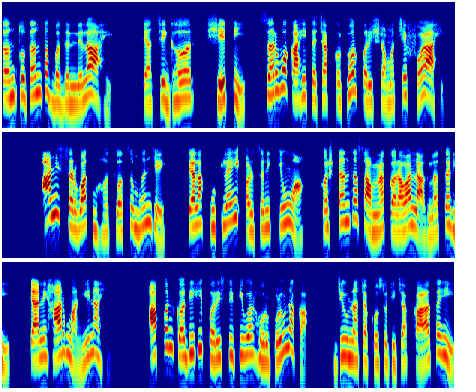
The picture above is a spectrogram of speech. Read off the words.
तंतोतंत बदललेलं आहे. त्याचे घर शेती सर्व काही त्याच्या कठोर परिश्रमाचे फळ आहे. आणि सर्वात महत्वाचं म्हणजे त्याला कुठल्याही अडचणी किंवा कष्टांचा सामना करावा लागला तरी त्याने हार मानली नाही. आपण कधीही परिस्थितीवर होरपळू नका. जीवनाच्या कसोटीच्या काळातही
